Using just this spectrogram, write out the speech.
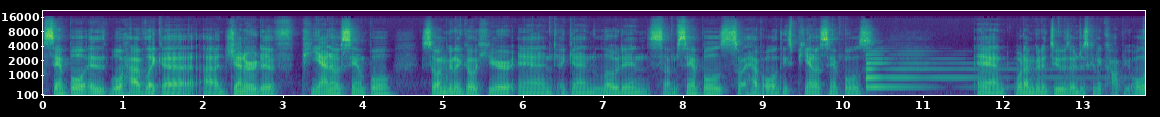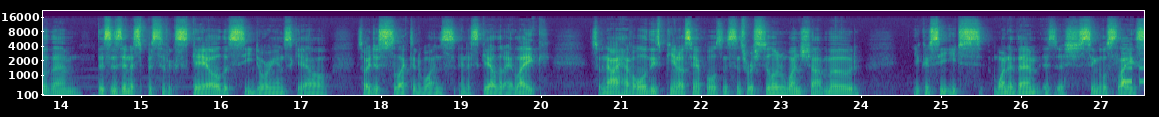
sample. Is we'll have like a, a generative piano sample. So I'm going to go here and again load in some samples. So I have all of these piano samples. And what I'm going to do is I'm just going to copy all of them. This is in a specific scale, the C Dorian scale. So I just selected ones in a scale that I like. So now I have all of these piano samples. And since we're still in one shot mode, you can see each one of them is a single slice.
